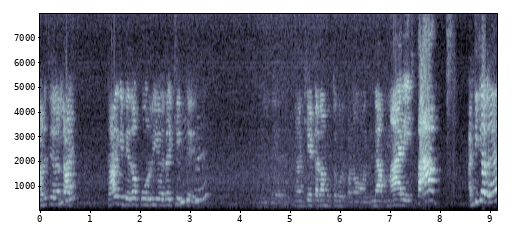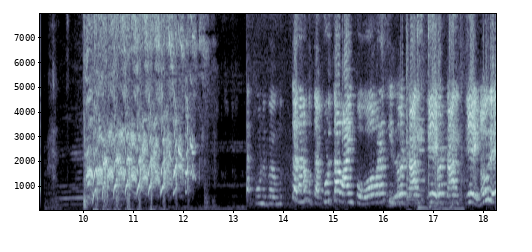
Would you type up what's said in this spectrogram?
அடுத்து ஏதாவது டார்கெட் ஏதாவது போடுறியோ ஏதாவது கேக்கு நான் கேட்டாதான் முத்தம் கொடுக்கணும். இந்த மாதிரி. அடிக்காத. உனக்கு முத்த தானே முத்த? கொடுத்தா வாங்கிப்போ ஓவரா சீரோ டாலிக் ஏ டாலிக் ஏ நவுரு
